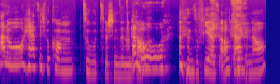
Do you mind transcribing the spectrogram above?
Hallo, herzlich willkommen zu Zwischen Sinn und Hallo. Rauch. Sophia ist auch da, genau.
